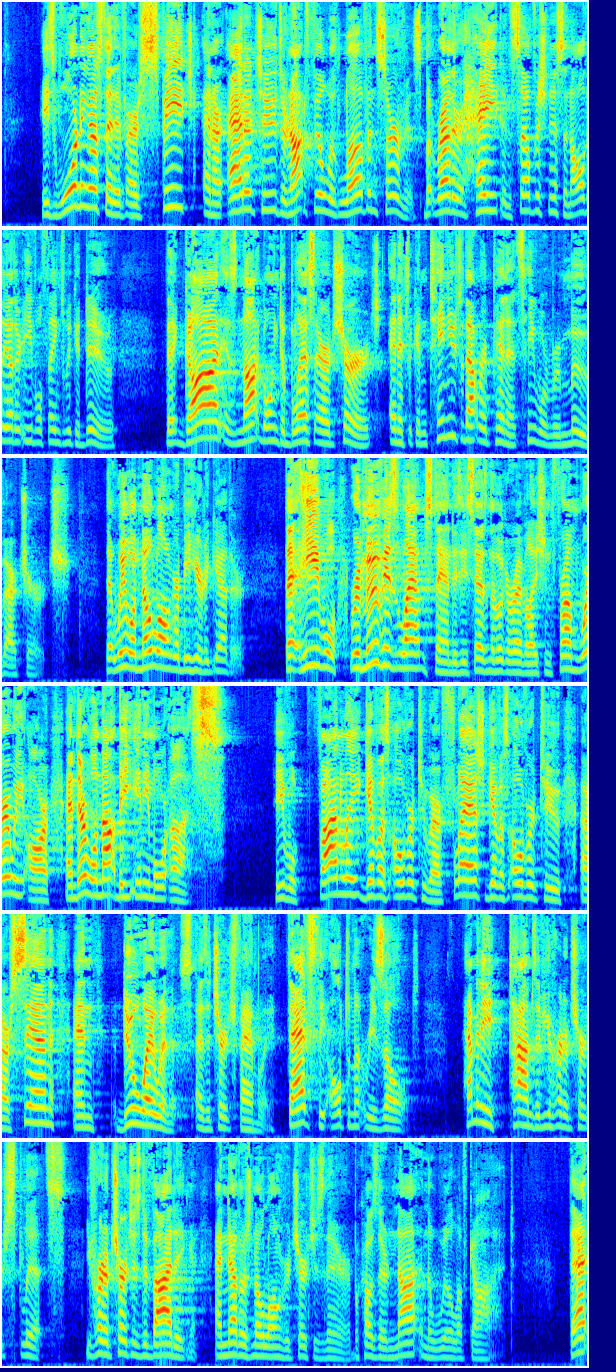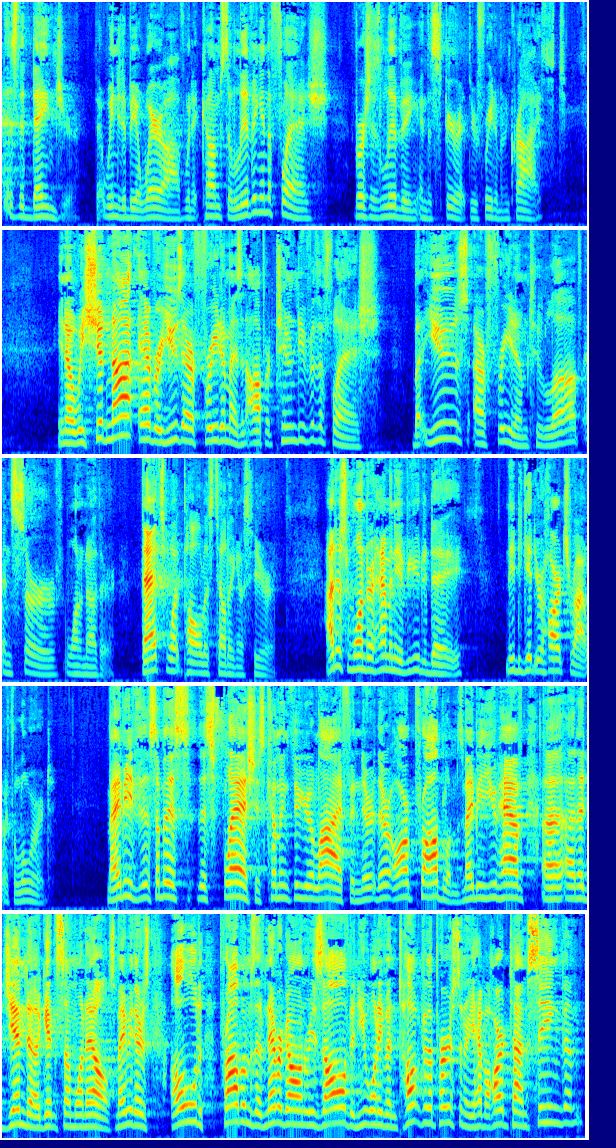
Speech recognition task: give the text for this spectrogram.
He's warning us that if our speech and our attitudes are not filled with love and service, but rather hate and selfishness and all the other evil things we could do, that God is not going to bless our church, and if it continues without repentance, He will remove our church. That we will no longer be here together. That He will remove His lampstand, as He says in the book of Revelation, from where we are, and there will not be any more us. He will finally give us over to our flesh, give us over to our sin, and do away with us as a church family. That's the ultimate result. How many times have you heard of church splits? You've heard of churches dividing, and now there's no longer churches there because they're not in the will of God. That is the danger that we need to be aware of when it comes to living in the flesh versus living in the spirit through freedom in Christ. You know, we should not ever use our freedom as an opportunity for the flesh, but use our freedom to love and serve one another. That's what Paul is telling us here. I just wonder how many of you today need to get your hearts right with the Lord. Maybe some of this, this flesh is coming through your life and there, there are problems. Maybe you have uh, an agenda against someone else. Maybe there's old problems that have never gone resolved and you won't even talk to the person or you have a hard time seeing them.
